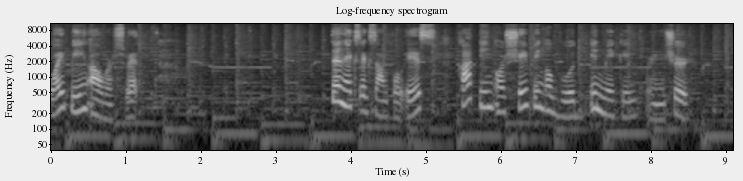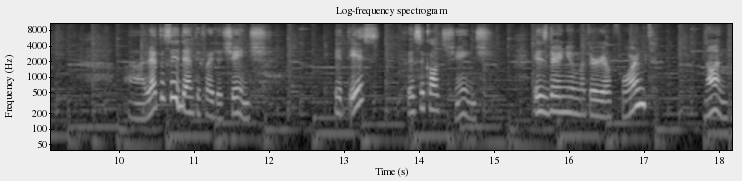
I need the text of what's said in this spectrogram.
wiping our sweat. The next example is cutting or shaping of wood in making furniture. Uh, let us identify the change. It is physical change. Is there new material formed? None,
